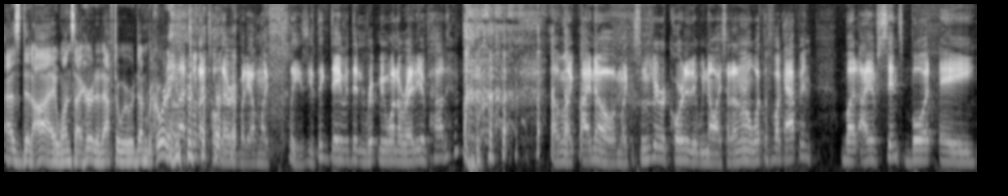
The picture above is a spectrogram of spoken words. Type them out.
As did I once I heard it after we were done recording. So that's what I told everybody. I'm like, please, you think David didn't rip me one already about it? I'm like, I know. I'm like, as soon as we recorded it, we know. I said, I don't know what the fuck happened, but I have since bought a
